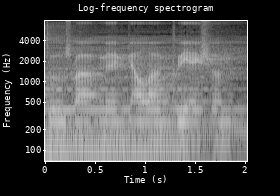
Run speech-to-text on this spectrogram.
Saputra Mangalam um, Creation.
